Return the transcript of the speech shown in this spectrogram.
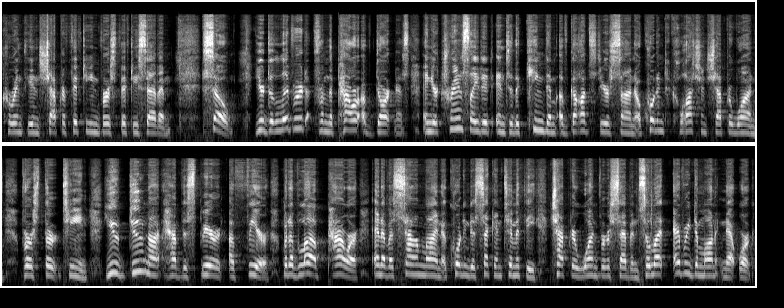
Corinthians chapter 15, verse 57. So you're delivered from the power of darkness and you're translated into the kingdom of God's dear son, according to Colossians chapter 1, verse 13. You do not have the spirit of fear, but of love, power, and of a sound mind, according to 2 Timothy chapter 1, verse 7. So let every demonic network,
